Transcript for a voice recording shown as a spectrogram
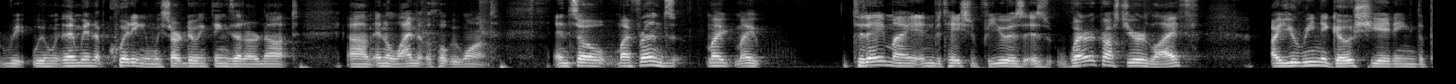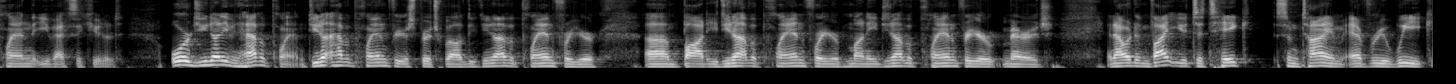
we, then we end up quitting and we start doing things that are not um, in alignment with what we want. And so, my friends, my, my, today my invitation for you is is where across your life are you renegotiating the plan that you've executed or do you not even have a plan do you not have a plan for your spirituality do you not have a plan for your um, body do you not have a plan for your money do you not have a plan for your marriage and i would invite you to take some time every week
